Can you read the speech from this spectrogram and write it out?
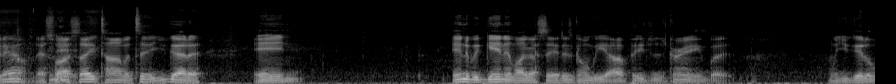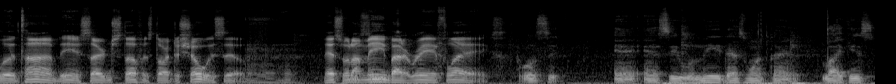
that out. That's why I say time will tell. You gotta, and in the beginning, like I said, it's gonna be all peaches and cream. But when you get a little time, then certain stuff will start to show itself. mhm. That's what I mean see- by the red flags. Well, see, and, and see with me, that's one thing. Like it's,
